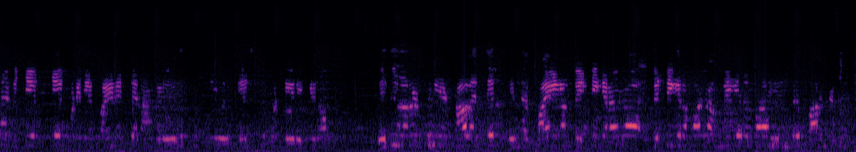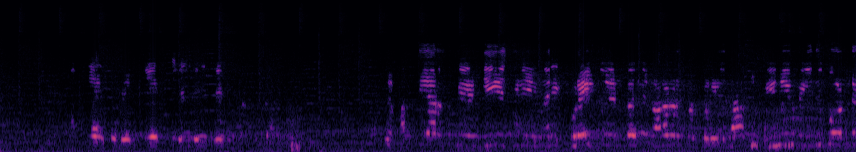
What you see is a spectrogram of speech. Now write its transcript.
தான் விஜய் விஜயனுடைய பயணத்தை நாங்கள் எடுத்து எடுத்துக்கொண்டு இருக்கிறோம் எதிர்வரக்கூடிய காலத்தில் இந்த பயணம் வெற்றிகரமாக வெற்றிகரமாக அமைகிறதா என்று பார்க்கணும். மத்திய மத்திய அரசுடைய ஜிஎஸ்டி வரி குறைப்பு என்பது வரவேற்கக்கூடியதுதான். இனியும் இது போன்ற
